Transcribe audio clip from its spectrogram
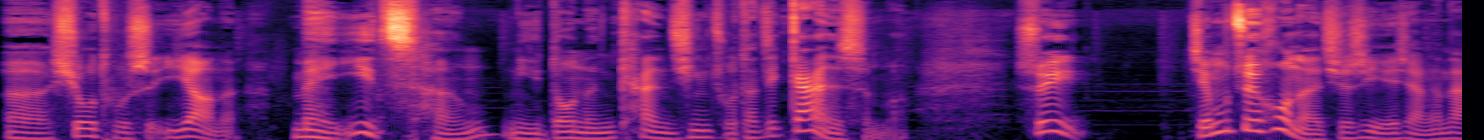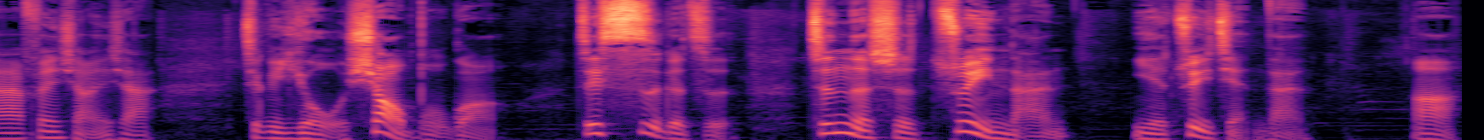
呃修图是一样的，每一层你都能看清楚它在干什么。所以节目最后呢，其实也想跟大家分享一下这个有效布光这四个字，真的是最难。也最简单，啊，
